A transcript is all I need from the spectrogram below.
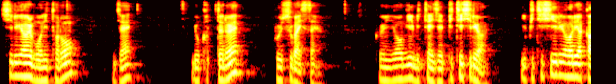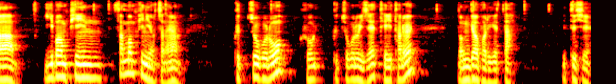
시리얼 모니터로 이제 이 값들을 볼 수가 있어요. 그 여기 밑에 이제 BT 시리얼. 이 BT 시리얼이 아까 2번 핀, 3번 핀이었잖아요. 그쪽으로 그, 그쪽으로 이제 데이터를 넘겨버리겠다. 이 뜻이에요.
